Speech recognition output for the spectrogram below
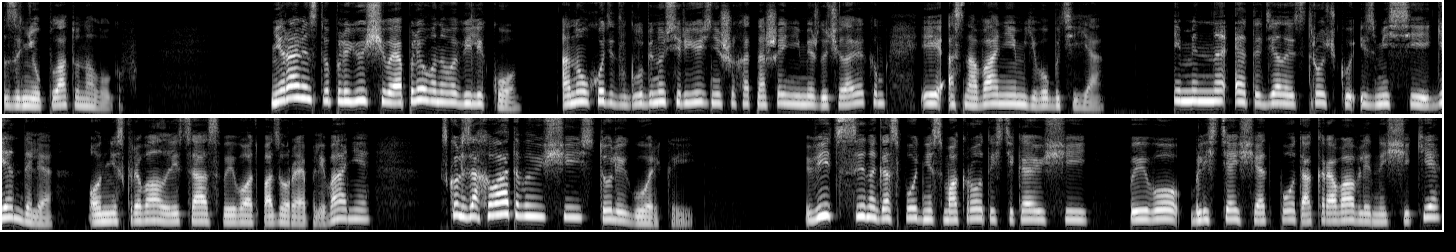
за неуплату налогов. Неравенство плюющего и оплеванного велико. Оно уходит в глубину серьезнейших отношений между человеком и основанием его бытия. Именно это делает строчку из «Мессии» Генделя, он не скрывал лица своего от позора и оплевания, сколь захватывающей, столь и горькой. Вид сына Господня с мокротой, стекающей по его блестящей от пота окровавленной щеке,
